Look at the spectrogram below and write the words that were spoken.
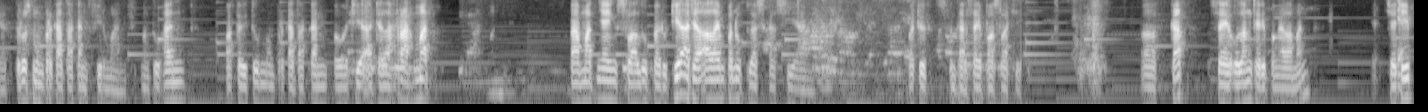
ya terus memperkatakan firman. Firman Tuhan waktu itu memperkatakan bahwa dia adalah rahmat. rahmatnya yang selalu baru. Dia adalah Allah yang penuh belas kasihan. Waduh, sebentar saya pause lagi. Uh, cut, saya ulang dari pengalaman. Jadi ya.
